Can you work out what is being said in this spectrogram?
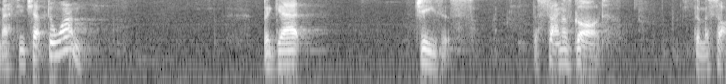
Matthew chapter 1. Begat Jesus, the Son of God, the Messiah.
